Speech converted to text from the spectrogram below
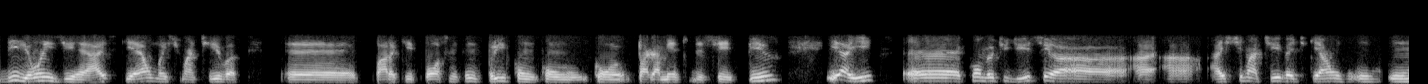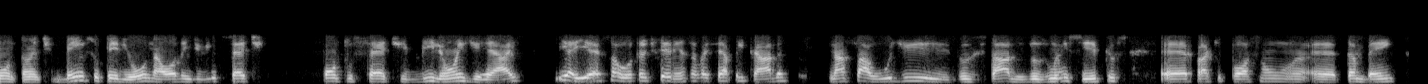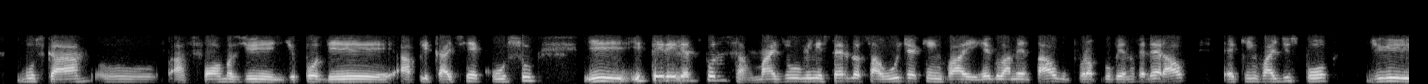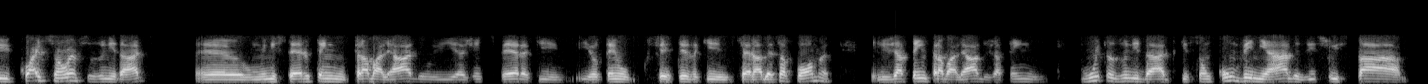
bilhões de reais, que é uma estimativa é, para que possam cumprir com, com, com o pagamento desse piso. E aí, é, como eu te disse, a, a, a, estimativa é de que há um, um, um montante bem superior, na ordem de 27,7 bilhões de reais, e aí essa outra diferença vai ser aplicada na saúde dos estados, dos municípios, é, para que possam é, também buscar o, as formas de, de poder aplicar esse recurso e, e, ter ele à disposição. Mas o Ministério da Saúde é quem vai regulamentar, o próprio governo federal é quem vai dispor de quais são essas unidades é, o Ministério tem trabalhado e a gente espera que, e eu tenho certeza que será dessa forma, ele já tem trabalhado, já tem muitas unidades que são conveniadas, isso está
